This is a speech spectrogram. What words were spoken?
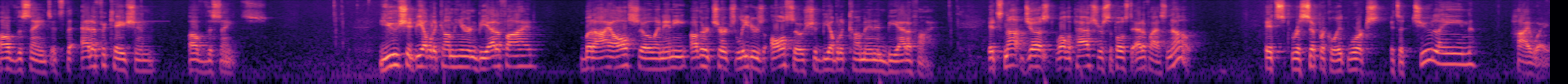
of the saints, it's the edification of the saints. You should be able to come here and be edified, but I also, and any other church leaders also, should be able to come in and be edified. It's not just, well, the pastor is supposed to edify us. No. It's reciprocal. It works. It's a two lane highway.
